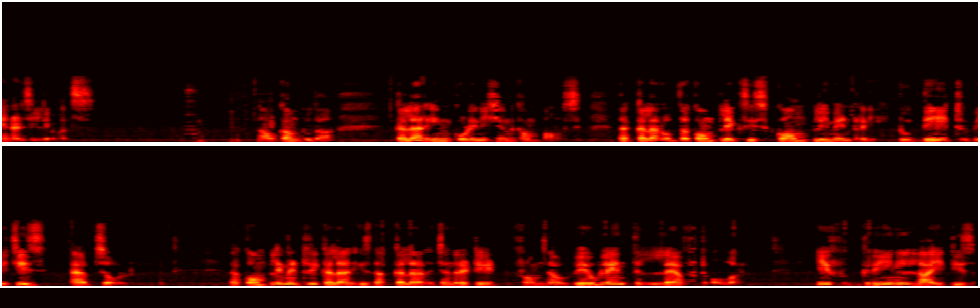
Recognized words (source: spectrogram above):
energy levels. Now come to the color in coordination compounds. The color of the complex is complementary to that which is absorbed. The complementary color is the color generated from the wavelength left over. If green light is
